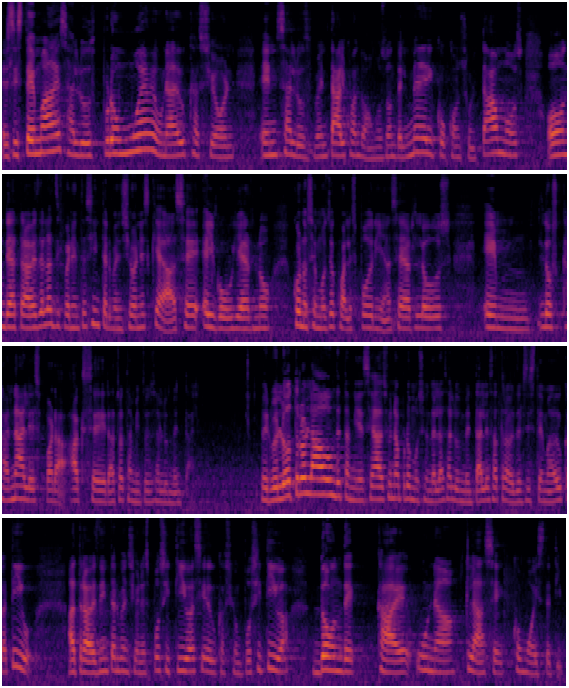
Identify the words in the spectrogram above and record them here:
El sistema de salud promueve una educación en salud mental cuando vamos donde el médico, consultamos, o donde a través de las diferentes intervenciones que hace el gobierno conocemos de cuáles podrían ser los, em, los canales para acceder a tratamientos de salud mental. Pero el otro lado donde también se hace una promoción de la salud mental es a través del sistema educativo, a través de intervenciones positivas y educación positiva, donde cae una clase como este tipo.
